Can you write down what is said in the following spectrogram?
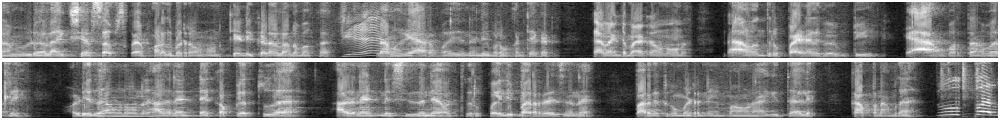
ನಮ್ಮ ವಿಡಿಯೋ ಲೈಕ್ ಶೇರ್ ಸಬ್ಸ್ಕ್ರೈಬ್ ಹೊಡೆದು ಬಿಡ್ರಿ ಅವನವನು ಕೆಂಡಿ ಕಡಲ್ಲ ಅನ್ಬೇಕ ನಮಗೆ. ಯಾರು ಏನಲ್ಲಿ ಬರ್ಬೇಕಂತ ಕಮೆಂಟ್ ಮಾಡ್ರಿ ಅವನವನು ನಾವಂತೂ ಫೈನಲ್ ಹೋಗ್ಬಿಟ್ಟು ಯಾವ ಬರ್ತಾನ ಬರ್ಲಿ. ಹೊಡೆದ ಅವನವನು ಹದಿನೆಂಟನೇ ಕಪ್ ಎತ್ತದ. ಹದಿನೆಂಟನೇ ಸೀಸನ್ ಯಾವತ್ತಿದ್ರು ಕೊಹ್ಲಿ ಪರ್ ರೈಸನ್ ಬರ್ದಿಟ್ಕೊಂಡ್ಬಿಟ್ರಿ ನಿಮ್ಮ ಅವನ ಆಗಿದ್ದ ಅಲ್ಲಿ. ಕಪ್ ನಮ್ದ. ಸೂಪರ್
